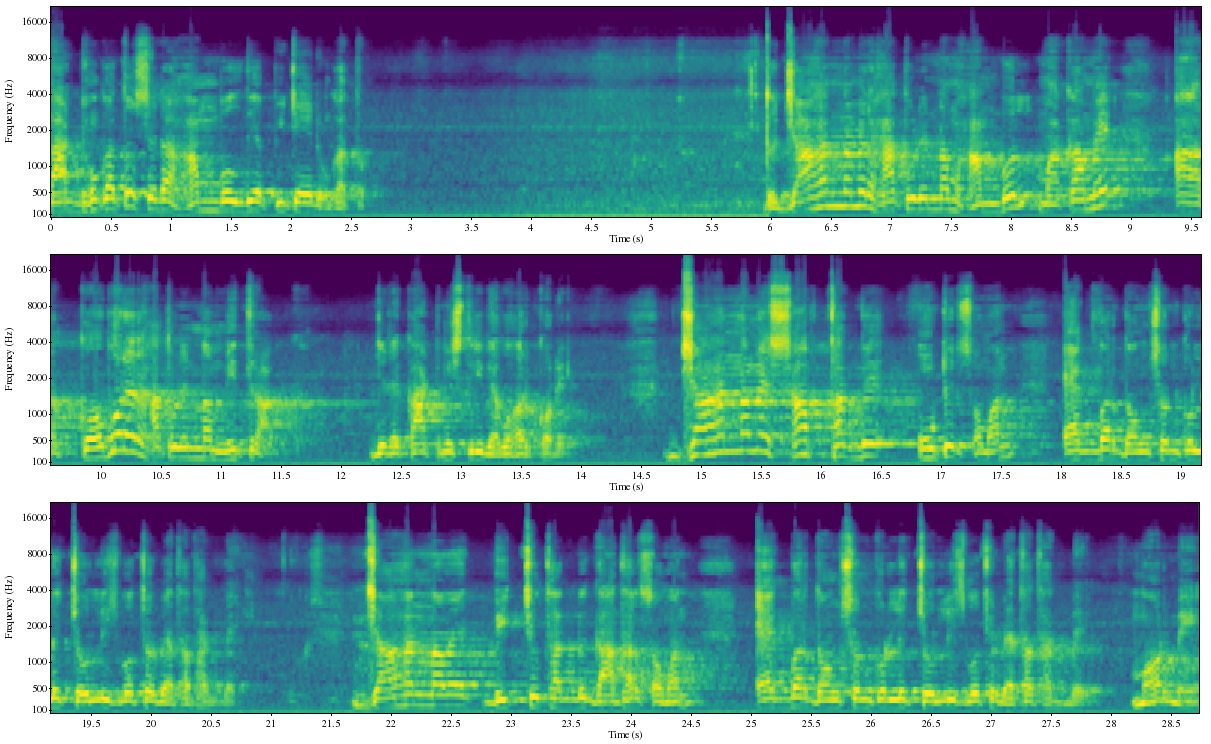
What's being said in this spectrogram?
কাঠ ঢোকাতো, সেটা হাম্বল দিয়ে পিঠে ঢোকাতো। তো জাহান নামের হাতুড়ের নাম হাম্বল মাকামে, আর কবরের হাতুড়ের নাম মিত্রাক, যেটা কাঠ মিস্ত্রি ব্যবহার করে। জাহান নামে সাপ থাকবে উটের সমান একবার দংশন করলে চল্লিশ বছর ব্যথা থাকবে। জাহান নামে বিচ্ছু থাকবে গাধার সমান একবার দংশন করলে চল্লিশ বছর ব্যথা থাকবে। মর্মে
